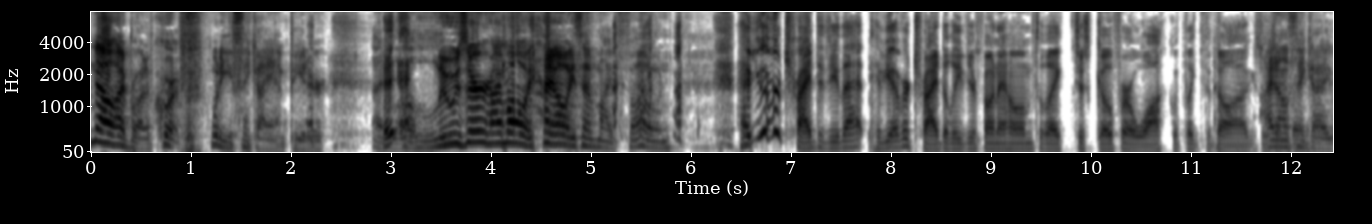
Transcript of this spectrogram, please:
No, I brought. Of course. What do you think I am, Peter? A, a loser? I'm always. I always have my phone. Have you ever tried to do that? Have you ever tried to leave your phone at home to like just go for a walk with like the dogs? I don't something? think I.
